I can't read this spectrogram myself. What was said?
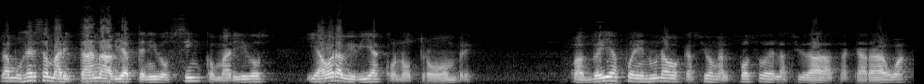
La mujer samaritana había tenido cinco maridos y ahora vivía con otro hombre. Cuando ella fue en una ocasión al pozo de la ciudad a sacar agua,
